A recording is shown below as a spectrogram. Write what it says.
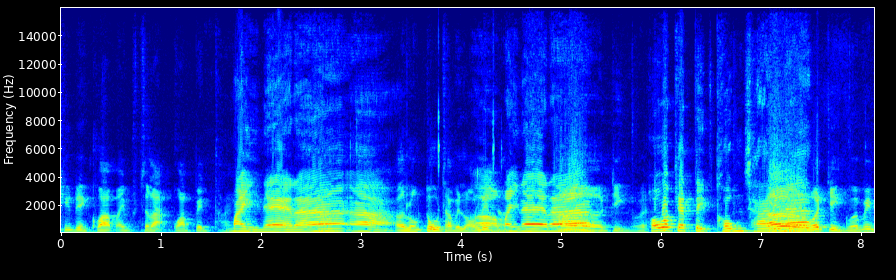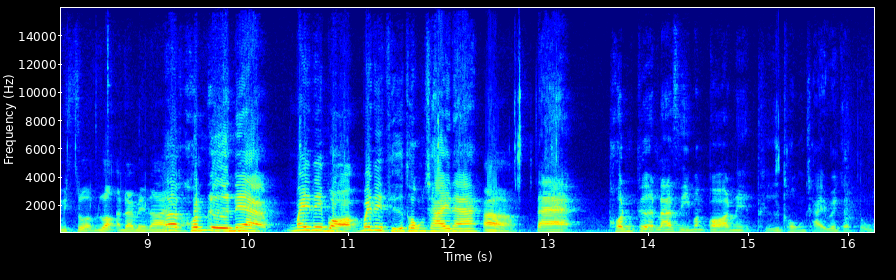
ชิงเด่นความอิสระความเป็นไทยไม่แน่นะอ่าเออหลวงตู่ทำไปล้อเล่นเออนะไม่แน่นะเออจริงเว้ยเพราะว่าแกติดธงชัยเอนะอว่าจริงเว่าไม่มีส่วนเลาะได้ไม่ได้เออคนอื่นเนี่ยไม่ได้บอกไม่ได้ถือธงชัยนะ อ่าแต่คนเกิดราศีมังกรเนี่ยถือธงชัยไว้กับตัว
